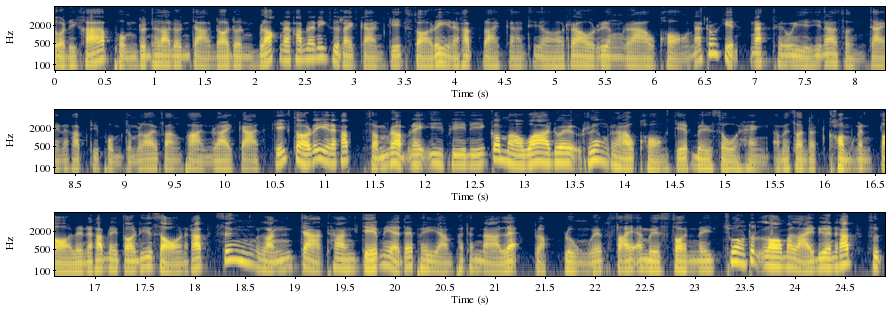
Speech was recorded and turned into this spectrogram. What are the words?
สวัสดีครับ ผมดลธราดลจากด.ดล็อกนะครับและนี่คือรายการ Geek Story นะครับรายการที่จะเล่าเรื่องราวของนักธุรกิจนักเทคโนโลยีที่น่าสนใจนะครับที่ผมจะมาเล่าให้ฟังผ่านรายการ Geek Story นะครับสำหรับใน EP นี้ก็มาว่าด้วยเรื่องราวของเจฟเบโซสแห่ง Amazon.com กันต่อเลยนะครับในตอนที่2นะครับซึ่งหลังจากทางเจฟเนี่ยได้พยายามพัฒนาและปรับปรุงเว็บไซต์ Amazon ในช่วงทดลองมาหลายเดือนนะครับสุด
